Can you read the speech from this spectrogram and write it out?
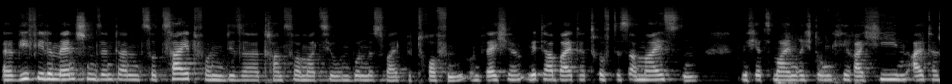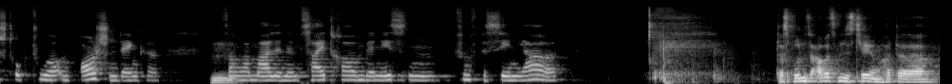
äh, wie viele Menschen sind dann zurzeit von dieser Transformation bundesweit betroffen und welche Mitarbeiter trifft es am meisten? Wenn ich jetzt mal in Richtung Hierarchien, Altersstruktur und Branchen denke, hm. sagen wir mal in einem Zeitraum der nächsten fünf bis zehn Jahre. Das Bundesarbeitsministerium hat da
